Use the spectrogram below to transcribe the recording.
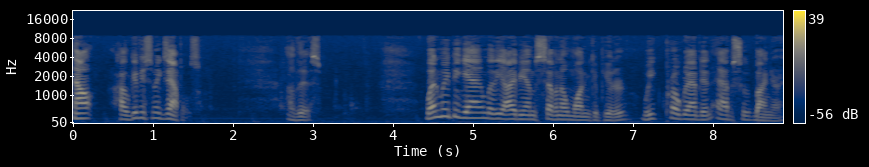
Now, I'll give you some examples of this. When we began with the IBM 701 computer, we programmed in absolute binary.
